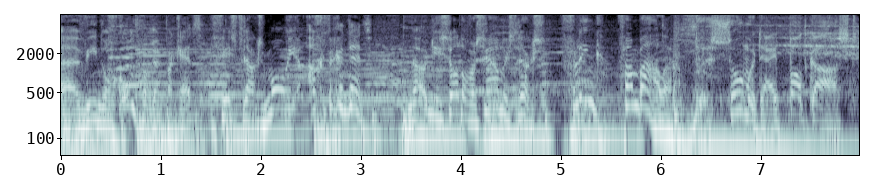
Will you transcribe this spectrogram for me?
eh, wie nog komt voor het pakket, vis straks mooi achter het net. Nou, die zal er waarschijnlijk straks flink van balen. De Zomertijd Podcast.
